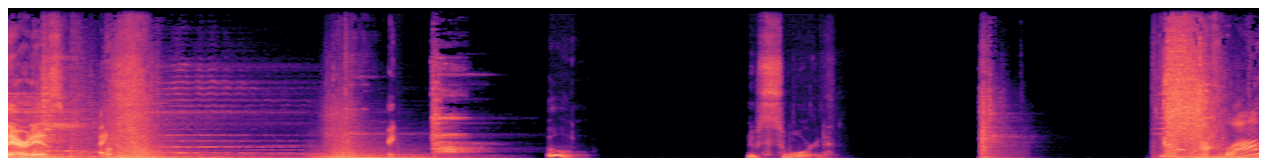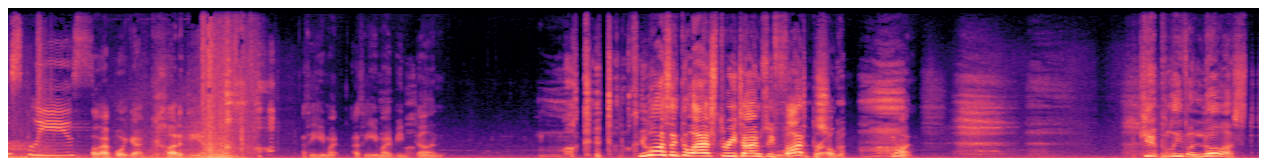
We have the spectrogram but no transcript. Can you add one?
there it is. Nice. Great. Ooh. New sword. Applause, please. Oh, that boy got cut at the end. I think he might. I think he might be done. You lost like the last three times we fought, bro. Come on. I can't believe I lost.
